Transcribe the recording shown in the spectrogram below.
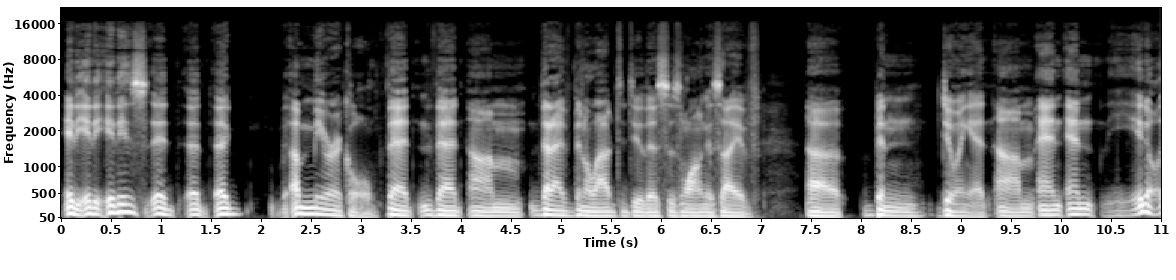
it it, it is a, a, a a miracle that that um that I've been allowed to do this as long as I've uh been doing it. Um and and you know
